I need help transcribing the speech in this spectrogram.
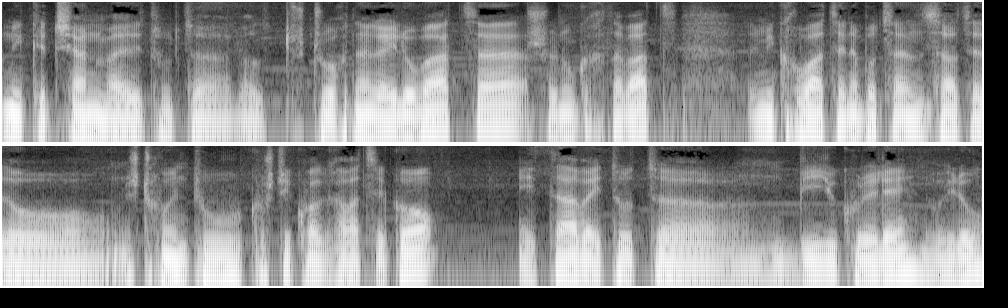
Nik etxean bai ditut uh, gailu bat, soinu karta bat, mikro bat ene botzen zat edo instrumentu kostikoak grabatzeko, eta baitut uh, bi ukulele, doiru,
